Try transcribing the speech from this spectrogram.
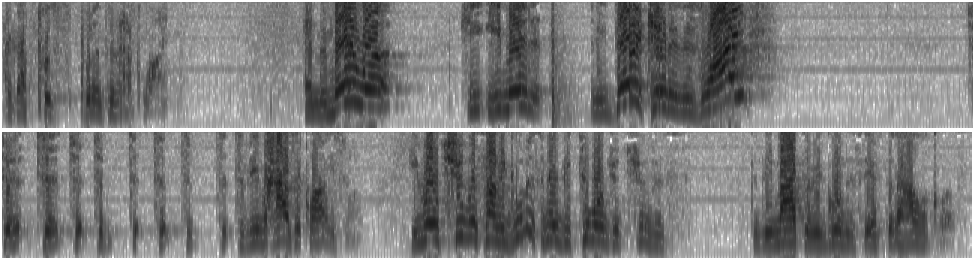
I got put, put into that line. And the Mela, he, he made it. And he dedicated his life to, to, to, to, to, to, be Mechazik Yisrael. He wrote Shuvas on Igunis, maybe 200 Shuvas to be Mata Igunis after the Holocaust.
